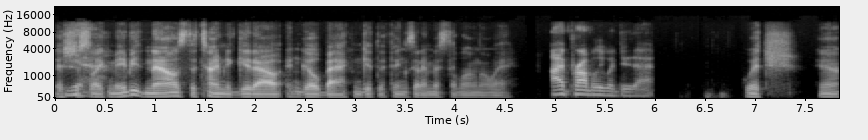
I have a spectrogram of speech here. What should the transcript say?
It's just Yeah. like maybe now's the time to get out and go back and get the things that I missed along the way. I probably would do that. Which, yeah,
